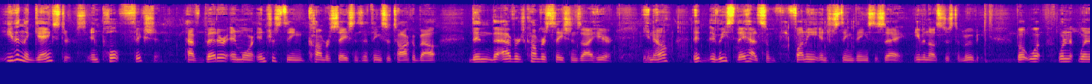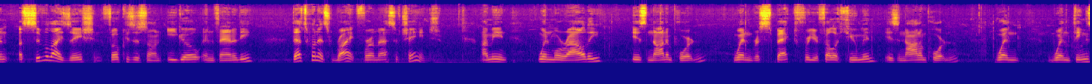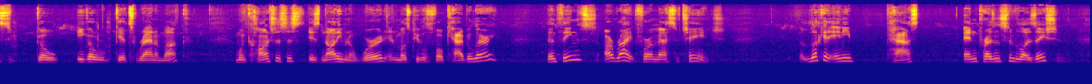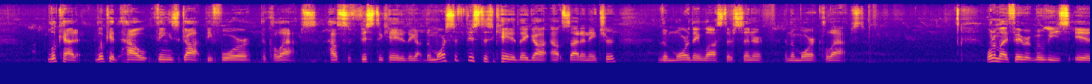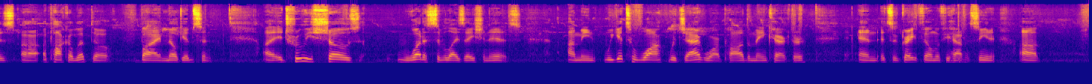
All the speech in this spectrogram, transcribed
even the gangsters in Pulp Fiction have better and more interesting conversations and things to talk about than the average conversations I hear. You know, it, at least they had some funny, interesting things to say, even though it's just a movie. But what, when when a civilization focuses on ego and vanity, that's when it's right for a massive change. I mean, when morality is not important, when respect for your fellow human is not important, when when things go ego gets ran amok, when consciousness is not even a word in most people's vocabulary, then things are ripe for a massive change. Look at any past and present civilization. Look at it. Look at how things got before the collapse. How sophisticated they got. The more sophisticated they got outside of nature, the more they lost their center and the more it collapsed. One of my favorite movies is uh, Apocalypto by Mel Gibson. Uh, it truly shows what a civilization is. I mean, we get to walk with Jaguar Paw, the main character, and it's a great film if you haven't seen it. Uh,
